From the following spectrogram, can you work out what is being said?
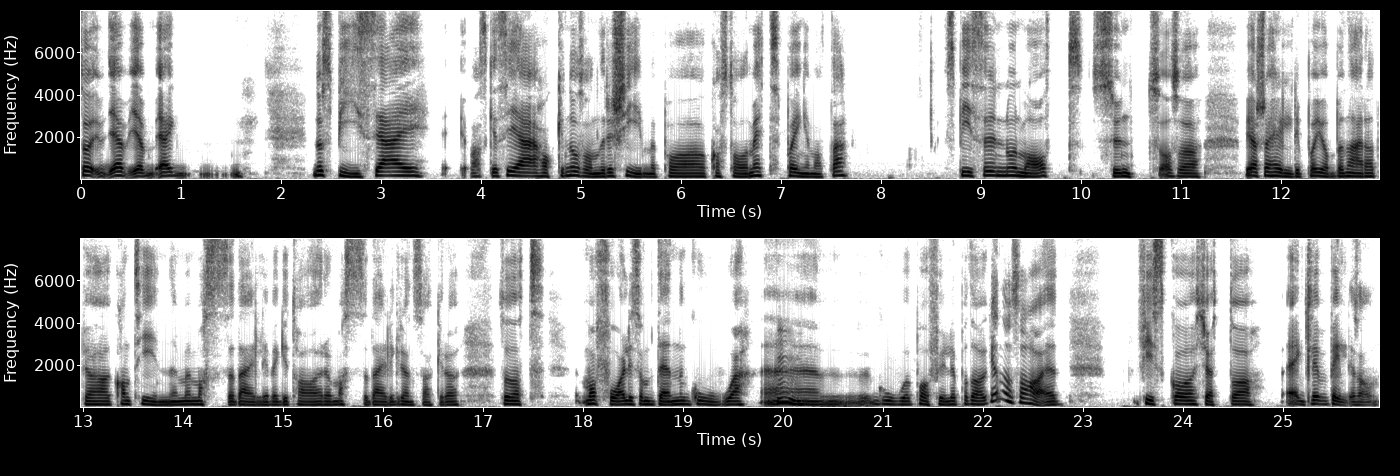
Så jeg, jeg, jeg Nå spiser jeg Hva skal jeg si, jeg har ikke noe sånn regime på kostholdet mitt. På ingen måte spiser normalt sunt. Altså, vi er så heldige på jobben her at vi har kantine med masse deilig vegetar og masse deilige grønnsaker. Og, sånn at man får liksom den gode, eh, gode påfyllet på dagen. Og så har jeg fisk og kjøtt og egentlig veldig sånn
